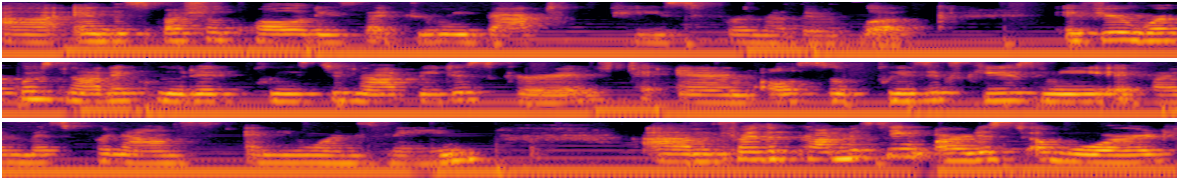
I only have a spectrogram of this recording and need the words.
uh, and the special qualities that drew me back to the piece for another look. If your work was not included, please do not be discouraged, and also please excuse me if I mispronounce anyone's name. Um, for the Promising Artist Award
